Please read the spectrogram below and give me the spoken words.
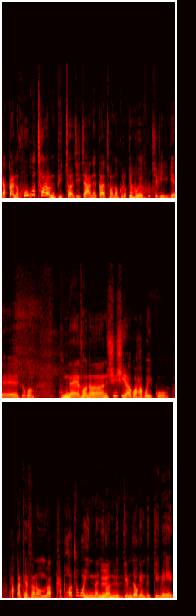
약간 호구처럼 비춰지지 않을까 저는 그렇게 아. 보여요. 솔직히 이게 조금 국내에서는 쉬쉬하고 하고 있고 바깥에서는 막 다 퍼주고 있는 이런 네네. 느낌적인 느낌이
